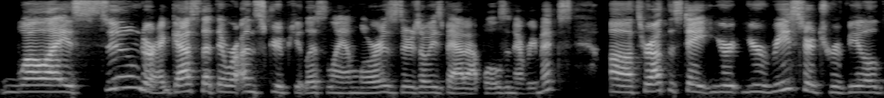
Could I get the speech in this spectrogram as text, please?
while I assumed or I guessed that there were unscrupulous landlords, there's always bad apples in every mix. Uh, throughout the state, your your research revealed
